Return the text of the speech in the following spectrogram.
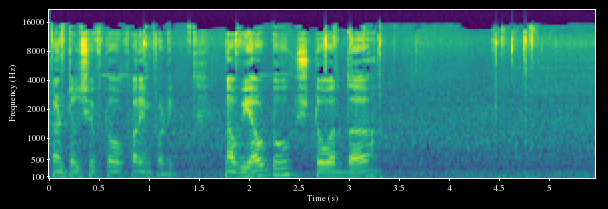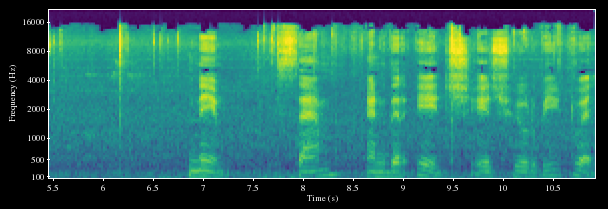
control shift o for importing. Now we have to store the name sam and their age. Age should be 12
